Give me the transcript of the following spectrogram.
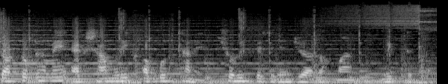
চট্টগ্রামে এক সামরিক অভ্যুত্থানে শহীদ প্রেসিডেন্ট জিয়াউর রহমান মৃত্যু করেন।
